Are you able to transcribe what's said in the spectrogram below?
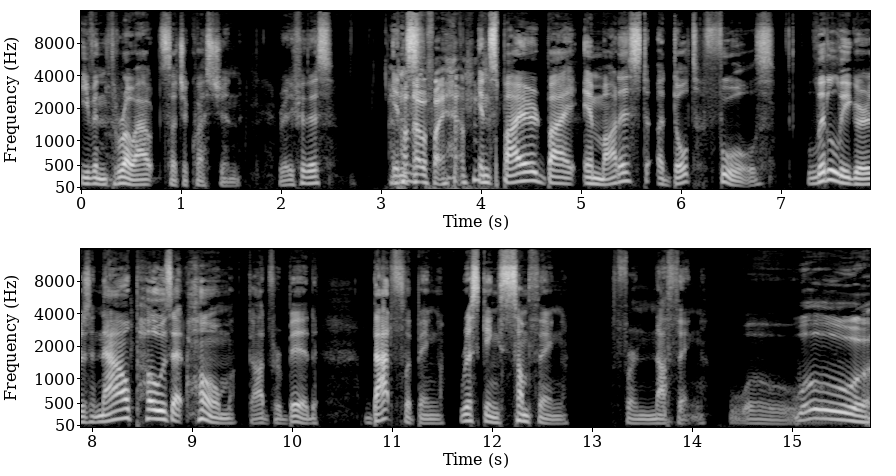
even throw out such a question? Ready for this? I don't know if I am. Inspired by immodest adult fools, little leaguers now pose at home, God forbid, bat flipping, risking something for nothing. Whoa. Whoa.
